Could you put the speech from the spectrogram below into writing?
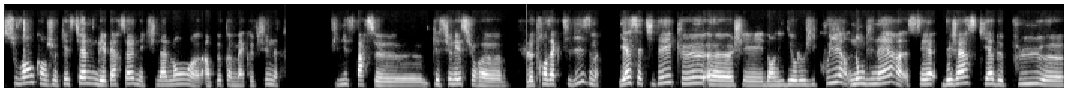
Souvent, quand je questionne des personnes et que finalement, un peu comme ma copine, finissent par se questionner sur le transactivisme, il y a cette idée que euh, chez, dans l'idéologie queer, non-binaire, c'est déjà ce qu'il y a de plus euh,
